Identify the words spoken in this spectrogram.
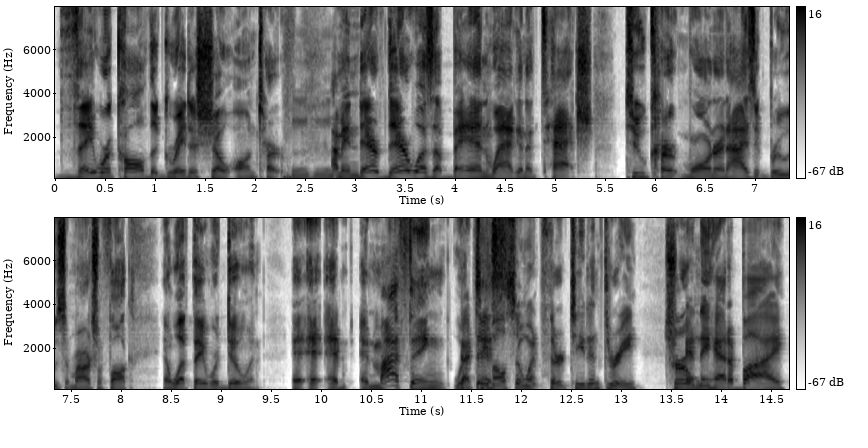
they were called the greatest show on turf. Mm-hmm. I mean, there there was a bandwagon attached to Kurt Warner and Isaac Bruce and Marshall Faulk and what they were doing. And and, and my thing with that team this, also went 13 and 3. True. And they had a bye.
